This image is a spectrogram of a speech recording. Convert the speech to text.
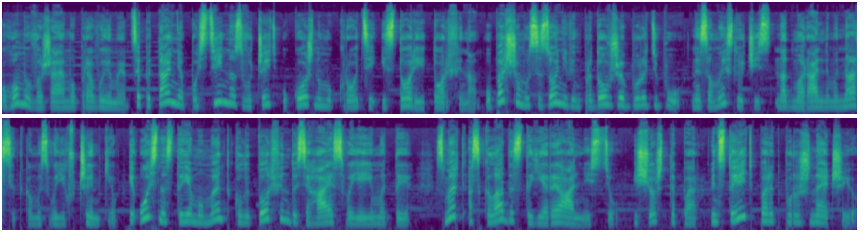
Кого ми вважаємо правими. Це питання постійно звучить у кожному кроці історії Торфіна. У першому сезоні він продовжує боротьбу, не замислюючись над моральними наслідками своїх вчинків. І ось настає момент, коли Торфін досягає своєї мети. Смерть Аскелади стає реальністю. І що ж тепер? Він стоїть перед порожнечею.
